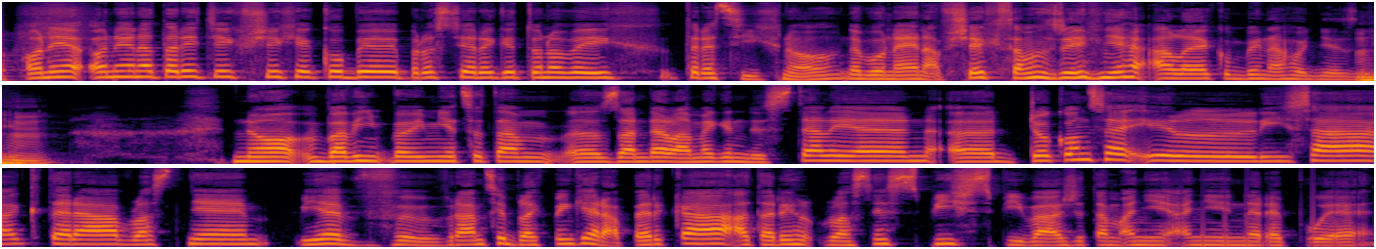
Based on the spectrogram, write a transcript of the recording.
Uh... On, je, on je na tady těch všech jakoby prostě reggaetonových trecích, no, nebo ne na všech samozřejmě, ale jakoby na hodně z nich. Mm-hmm. No, baví, baví mě, co tam uh, zandala Megan Thee Stallion, uh, dokonce i Lisa, která vlastně je v, v rámci Blackpink je raperka a tady vlastně spíš zpívá, že tam ani, ani nerepuje,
